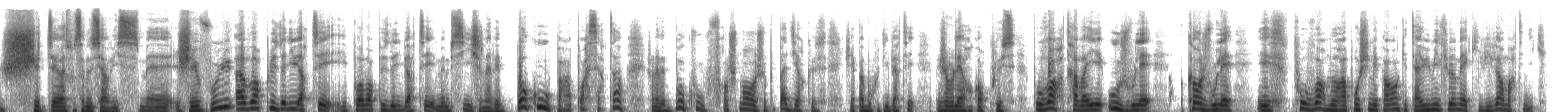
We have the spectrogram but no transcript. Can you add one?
J'étais responsable de service, mais j'ai voulu avoir plus de liberté. Et pour avoir plus de liberté, même si j'en avais beaucoup par rapport à certains, j'en avais beaucoup. Franchement, je peux pas dire que j'avais pas beaucoup de liberté, mais j'en voulais encore plus. Pouvoir travailler où je voulais, quand je voulais, et pouvoir me rapprocher de mes parents qui étaient à 8000 km, qui vivaient en Martinique.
